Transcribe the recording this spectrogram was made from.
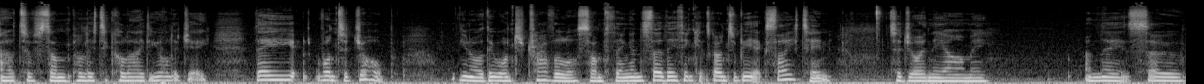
out of some political ideology. They want a job, you know, they want to travel or something, and so they think it's going to be exciting to join the army. And they, so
